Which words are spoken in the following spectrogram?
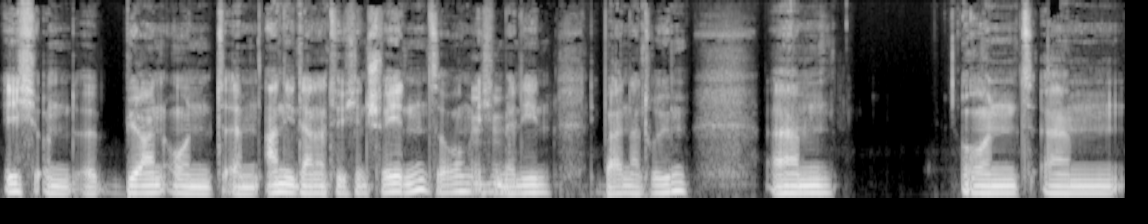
ich und äh, Björn und ähm, Anni dann natürlich in Schweden, so, mhm. ich in Berlin, die beiden da drüben. Ähm, und ähm,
